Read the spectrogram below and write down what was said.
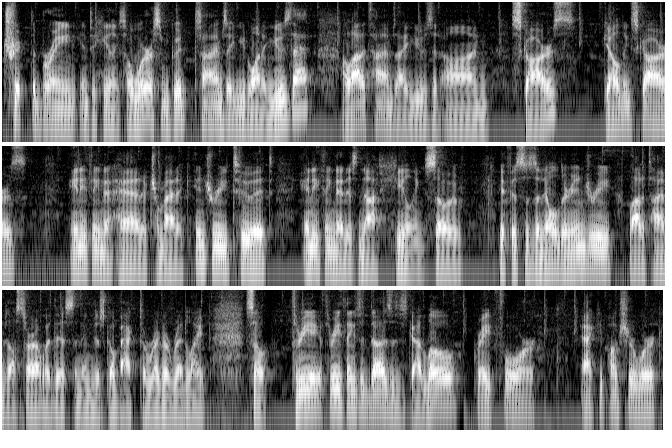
trick the brain into healing. So where are some good times that you'd want to use that? A lot of times I use it on scars, gelding scars, anything that had a traumatic injury to it, anything that is not healing. So if this is an older injury, a lot of times I'll start out with this and then just go back to regular red light. So Three, three things it does is it's got low, great for acupuncture work,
